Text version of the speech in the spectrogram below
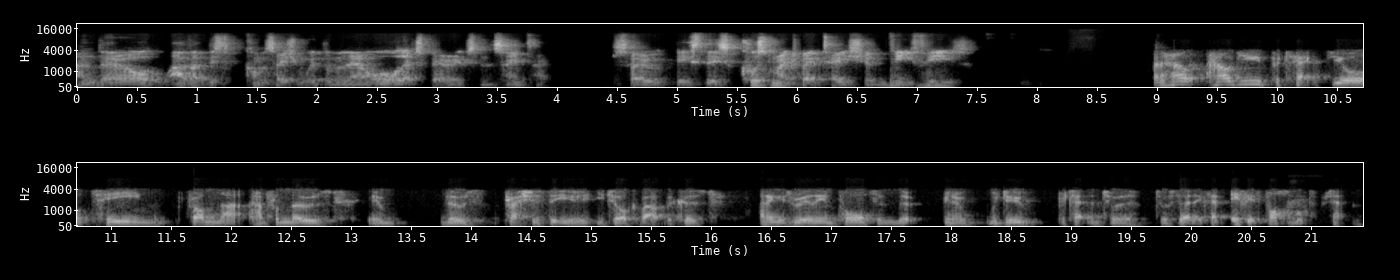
And they're all i've had this conversation with them and they're all experiencing the same thing. So it's this customer expectation v fees. And how, how do you protect your team from that, from those you know, those pressures that you, you talk about? Because I think it's really important that you know we do protect them to a to a certain extent, if it's possible to protect them.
